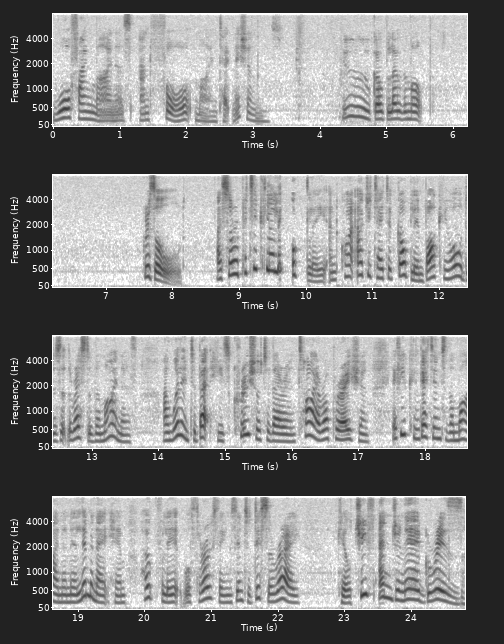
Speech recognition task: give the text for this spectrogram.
Warfang miners and 4 mine technicians. Ooh, go blow them up. Grizzled. I saw a particularly ugly and quite agitated goblin barking orders at the rest of the miners. I'm willing to bet he's crucial to their entire operation. If you can get into the mine and eliminate him, hopefully it will throw things into disarray. Kill Chief Engineer Grizz.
